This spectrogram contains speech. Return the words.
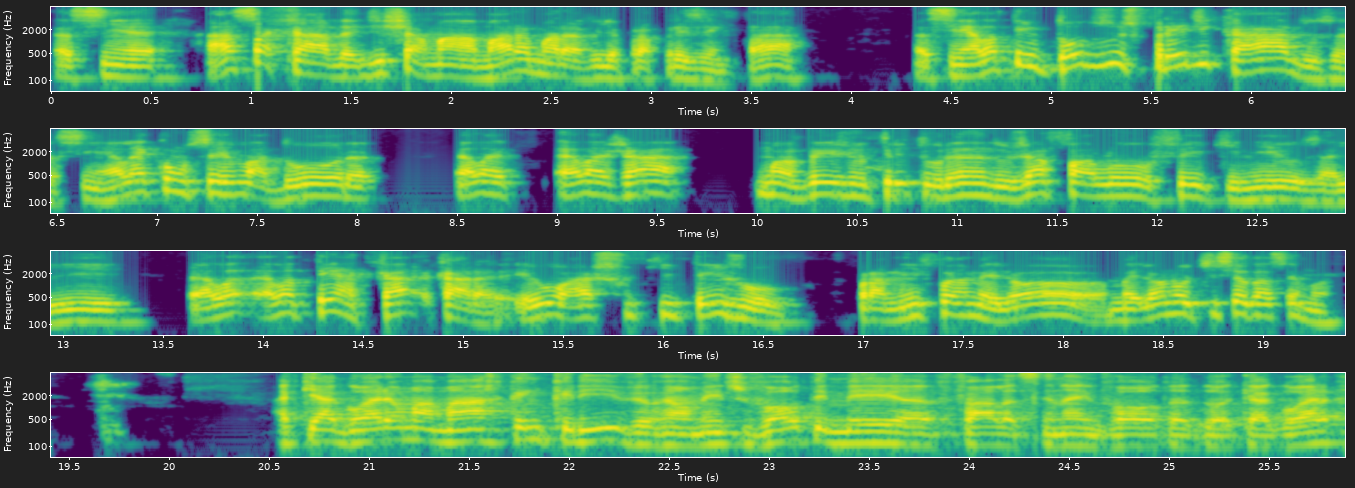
Assim, é a sacada de chamar a Mara Maravilha para apresentar. Assim, ela tem todos os predicados. Assim, ela é conservadora. Ela, ela já uma vez no triturando já falou fake news ali. Ela, ela tem a cara. Cara, eu acho que tem jogo. Para mim foi a melhor, melhor notícia da semana. Aqui Agora é uma marca incrível, realmente. Volta e meia fala-se né, em volta do Aqui Agora.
